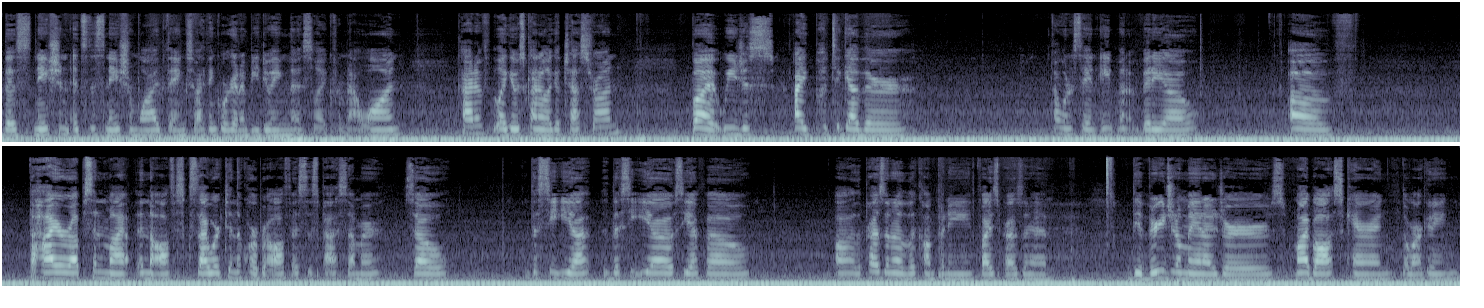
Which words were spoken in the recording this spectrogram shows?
this nation it's this nationwide thing. So I think we're gonna be doing this like from now on. Kind of like it was kind of like a test run. But we just I put together I want to say an eight minute video of the higher ups in my in the office because I worked in the corporate office this past summer. So the CEO, the CEO, CFO, uh, the president of the company, vice president, the regional managers, my boss Karen, the marketing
